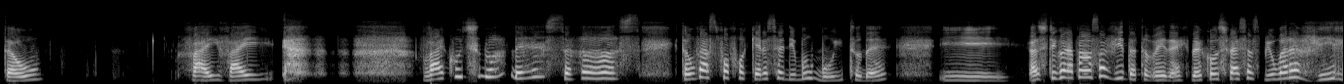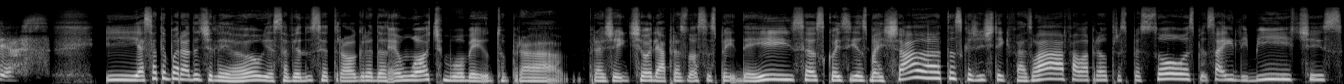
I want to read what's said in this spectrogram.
Então, vai, vai. vai continuar nessas. Então as fofoqueiras se animam muito, né? E a gente tem que olhar para nossa vida também, né? É como se tivesse as mil maravilhas. E essa temporada de Leão e essa Vênus retrógrada é um ótimo momento para a gente olhar para as nossas pendências, coisinhas mais chatas que a gente tem que fazer lá, falar para outras pessoas, pensar em limites,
